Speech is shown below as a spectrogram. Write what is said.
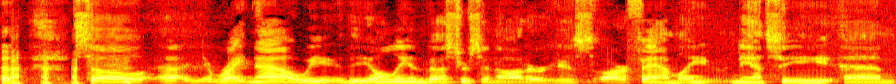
so uh, right now, we the only investors in Otter is our family, Nancy and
